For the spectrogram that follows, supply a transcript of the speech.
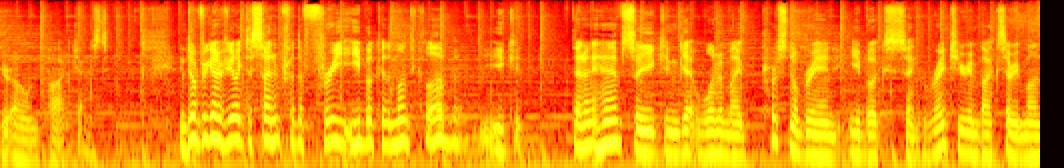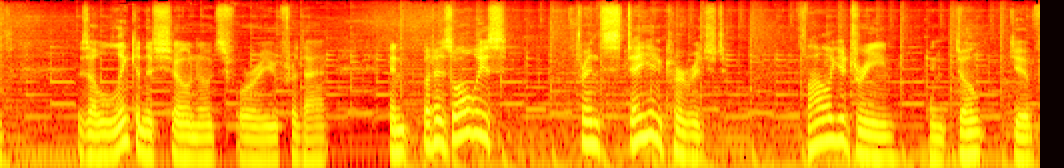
your own podcast. And don't forget, if you'd like to sign up for the free ebook of the month club, you could that I have, so you can get one of my personal brand ebooks sent right to your inbox every month. There's a link in the show notes for you for that. And but as always, friends, stay encouraged, follow your dream, and don't give.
